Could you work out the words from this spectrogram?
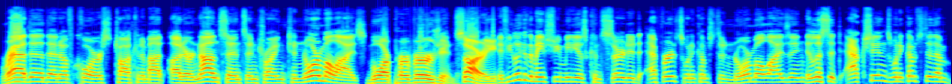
rather than, of course, talking about utter nonsense and trying to normalize more perversion. Sorry. If you look at the mainstream media's concerted efforts when it comes to normalizing illicit actions, when it comes to them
